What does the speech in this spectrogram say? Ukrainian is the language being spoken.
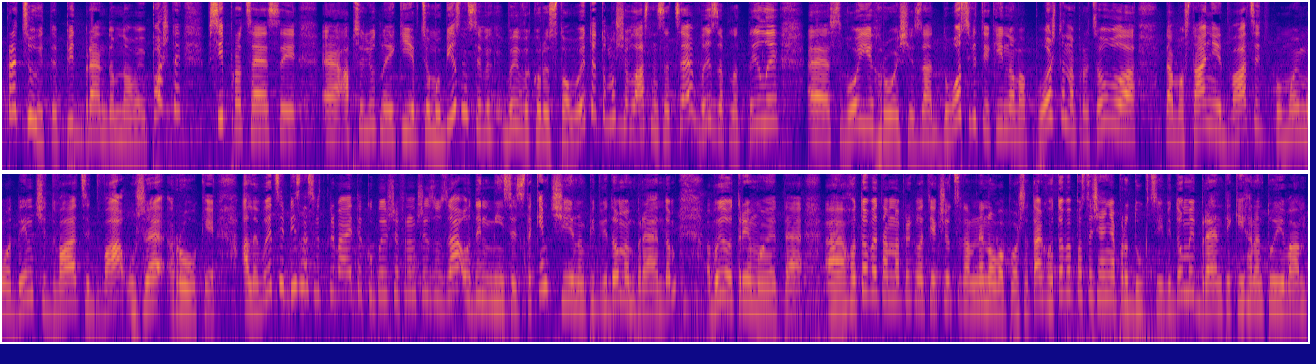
Працюєте під брендом нової пошти, всі процеси, е, абсолютно які є в цьому бізнесі, ви ви використовуєте, тому що власне за це ви заплатили е, свої гроші за досвід, який нова пошта напрацьовувала там останні 20, по-моєму, один чи 22 уже роки. Але ви цей бізнес відкриваєте, купивши франшизу за один місяць. Таким чином, під відомим брендом, ви отримуєте е, готове там, наприклад, якщо це там не нова пошта, так готове постачання продукції, відомий бренд, який гарантує вам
